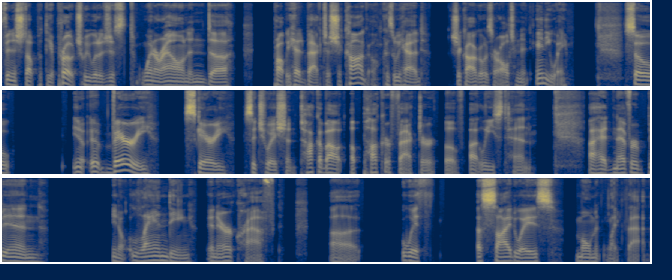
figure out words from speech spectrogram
finished up with the approach. We would have just went around and uh, probably head back to Chicago because we had Chicago as our alternate anyway. So, you know, a very scary situation. Talk about a pucker factor of at least 10. I had never been, you know, landing an aircraft uh, with a sideways moment like that.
